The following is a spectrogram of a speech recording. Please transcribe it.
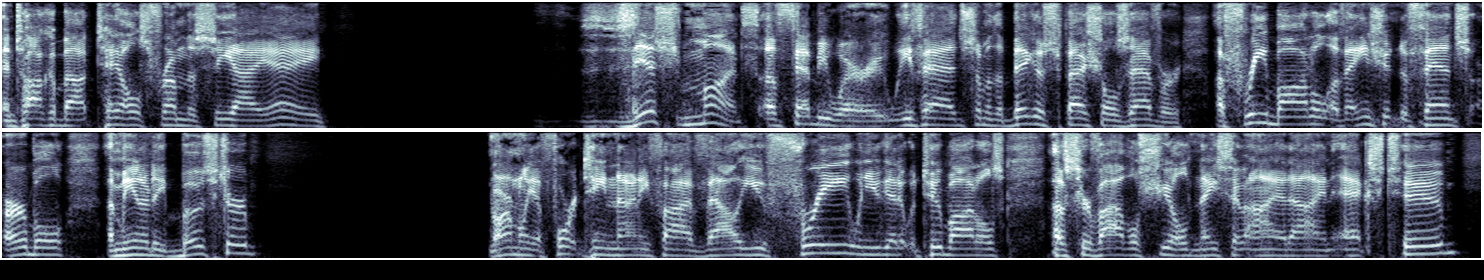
and talk about tales from the CIA, this month of February, we've had some of the biggest specials ever. A free bottle of Ancient Defense Herbal Immunity Booster. Normally a $14.95 value. Free when you get it with two bottles of Survival Shield Nascent Iodine X2.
